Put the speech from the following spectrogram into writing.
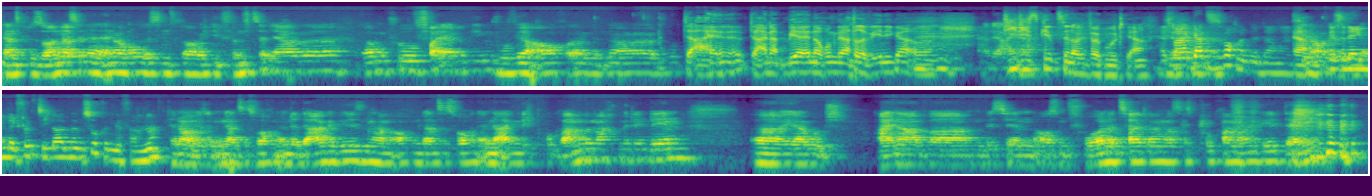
ganz besonders in Erinnerung ist uns, glaube ich, die 15 Jahre Urban Crew Feier geblieben, wo wir auch äh, mit einer Der eine, der eine hat mehr Erinnerungen, der andere weniger, aber der die, die es gibt, sind auf jeden Fall gut, ja. Es war ein ganzes Wochenende damals. Ja. Ja, wir sind irgendwie mit 50 Leuten mit dem Zug hingefahren, ne? Genau, wir sind ein ganzes Wochenende da gewesen, haben auch ein ganzes Wochenende eigentlich Programm gemacht mit den Dänen. Äh, ja gut, einer war ein bisschen außen vor eine Zeit lang, was das Programm angeht, denn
